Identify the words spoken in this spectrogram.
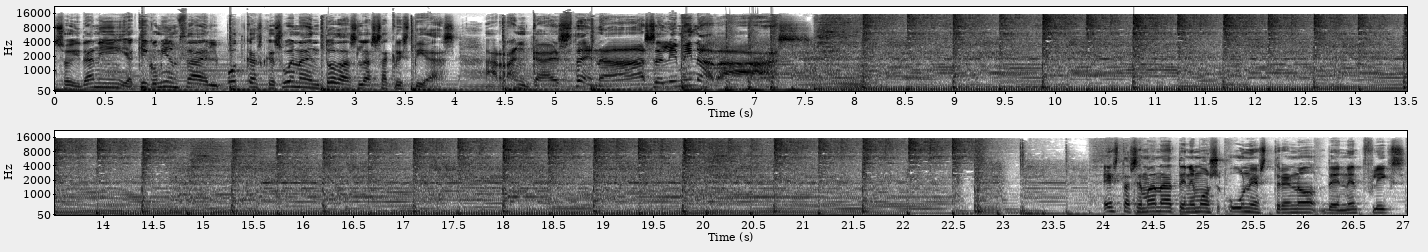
Soy Dani y aquí comienza el podcast que suena en todas las sacristías. Arranca escenas eliminadas. Esta semana tenemos un estreno de Netflix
